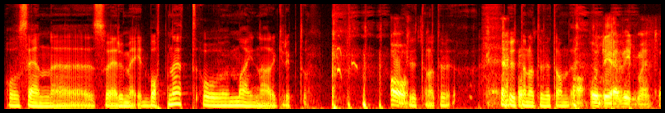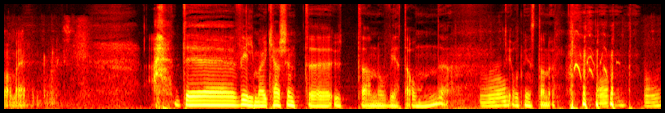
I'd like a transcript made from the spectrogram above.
och sen så är du med i botnet och minar krypto Och, utan att du, utan att du vet om det. ja, och det vill man ju inte vara med Liksom. Det vill man ju kanske inte utan att veta om det. Ja, Åtminstone. ja, ja.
